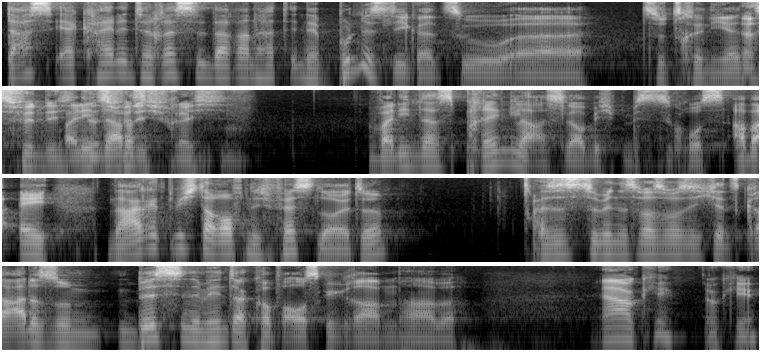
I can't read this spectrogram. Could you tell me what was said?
dass er kein Interesse daran hat, in der Bundesliga zu, äh, zu trainieren. das finde ich, das da find ich frech. weil ihm das Brennglas, glaube ich, ein bisschen zu groß ist. Aber ey, nagelt mich darauf nicht fest, Leute. Das ist zumindest was, was ich jetzt gerade so ein bisschen im Hinterkopf ausgegraben habe. Ja, okay, okay.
